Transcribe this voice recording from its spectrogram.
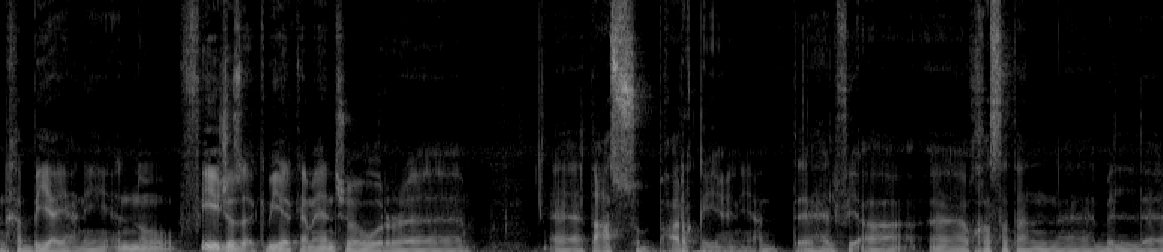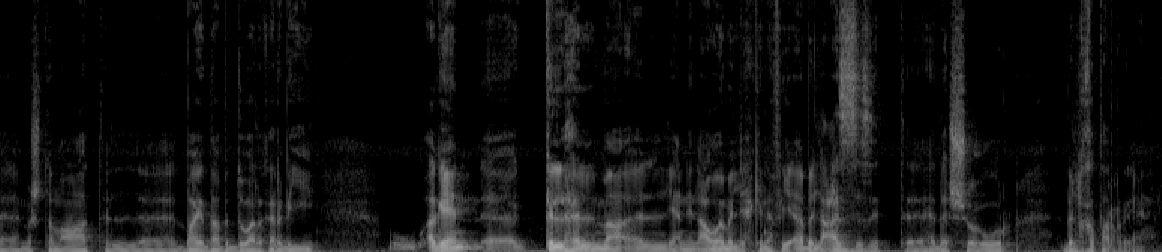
نخبيها يعني إنه في جزء كبير كمان شعور آه، آه، تعصب عرقي يعني عند هالفئة وخاصة بالمجتمعات البيضاء بالدول الغربية. و again كل هال يعني العوامل اللي حكينا فيها قبل عززت هذا الشعور بالخطر يعني.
